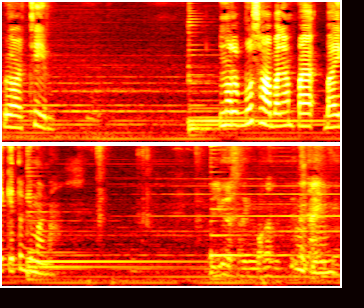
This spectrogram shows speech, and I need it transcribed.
we are team. Menurutmu sahabat yang baik itu gimana? Sering banget ditanyain sih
